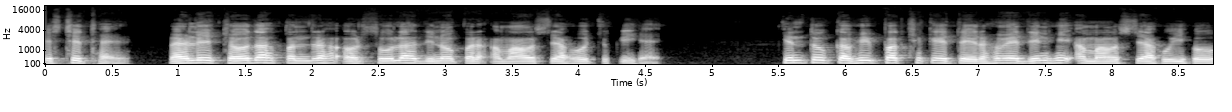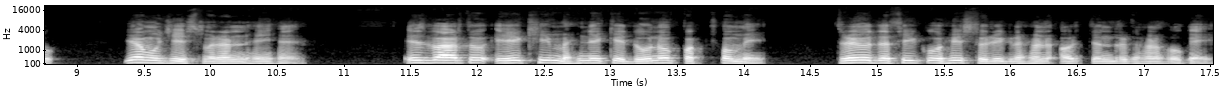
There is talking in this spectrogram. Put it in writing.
स्थित है। पहले चौदह, पंद्रह और सोलह दिनों पर अमावस्या हो चुकी है। किंतु कभी पक्ष के तेरहवें दिन ही अमावस्या हुई हो, यह मुझे स्मरण नहीं है। इस बार तो एक ही महीने के दोनों पक्षों में त्रयोदशी को ही सूर्य ग्रहण और चंद्र ग्रहण हो गए।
